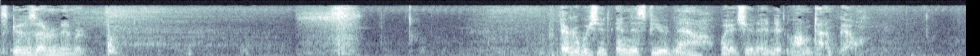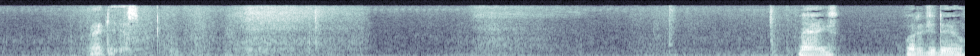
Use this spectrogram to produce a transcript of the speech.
As good as I remember. Figure we should end this feud now, way it should have ended a long time ago. I guess. Mags, what did you do?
